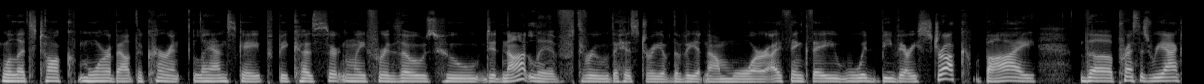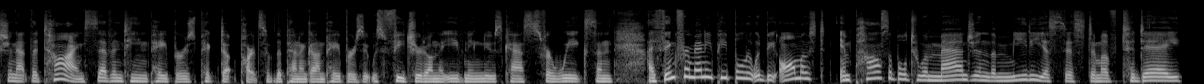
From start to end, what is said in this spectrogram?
Well, let's talk more about the current landscape because certainly for those who did not live through the history of the Vietnam War, I think they would be very struck by the press's reaction at the time. 17 papers picked up parts of the Pentagon Papers. It was featured on the evening newscasts for weeks. And I think for many people, it would be almost impossible to imagine the media system of today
